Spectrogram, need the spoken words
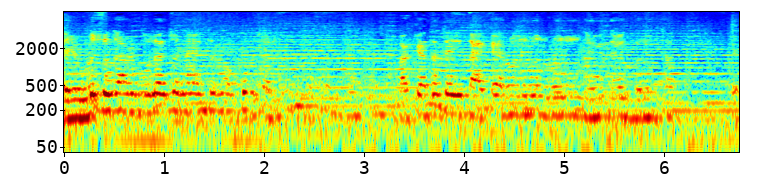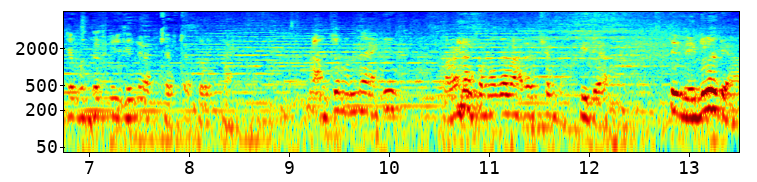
एवढं सुद्धा आम्ही बोलायचं नाही तर मग खूप झालं. बाकी आता ते काय काय रोज रोज रोज नवीन नवीन बनवतात त्याच्याबद्दल मी इथे काही चर्चा करत नाही. पण आमचं म्हणणं आहे की मराठा समाजाला आरक्षण नक्की द्या ते वेगळं द्या.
